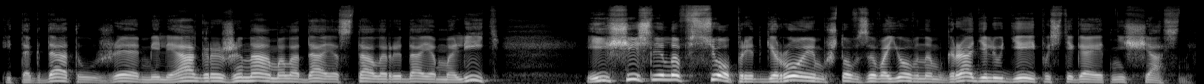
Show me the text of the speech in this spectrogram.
И тогда-то уже Мелиагра, жена молодая, стала, рыдая, молить, и исчислила все пред героем, что в завоеванном граде людей постигает несчастных.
